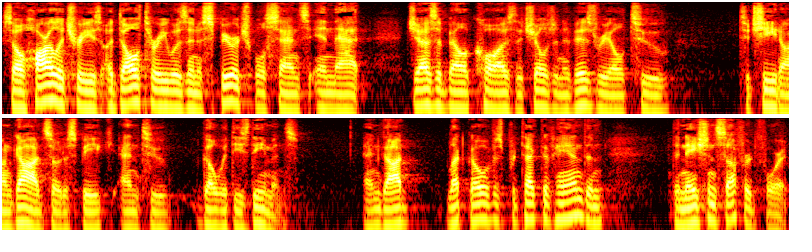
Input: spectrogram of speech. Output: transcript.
So, harlotries, adultery was in a spiritual sense, in that Jezebel caused the children of Israel to, to cheat on God, so to speak, and to go with these demons. And God let go of his protective hand, and the nation suffered for it.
